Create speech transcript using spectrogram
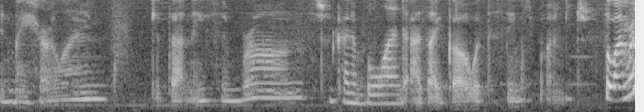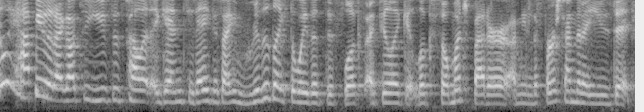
in my hairline get that nice and bronzed and kind of blend as I go with the same sponge. So I'm really happy that I got to use this palette again today because I really like the way that this looks. I feel like it looks so much better. I mean, the first time that I used it,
